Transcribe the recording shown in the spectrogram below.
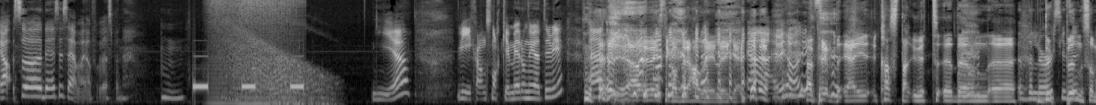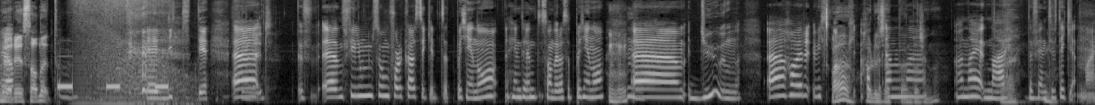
Ja, så det syns jeg var iallfall spennende. Mm. Ja. Vi kan snakke mer om nyheter, vi. ja, Vi visste ikke om dere hadde det eller ikke. Ja, vi har litt. Jeg, prøvde, jeg kasta ut eh, den uh, duppen som Ja. høres sånn ut. Eh, Riktig. Uh, en film som folk har sikkert sett på kino. Hint, hint. Sander har sett på kino. Mm -hmm. uh, Dune uh, har visstnok Ah, har du sett en den på eh, kino? Uh, nei, nei, Nei. definitivt ikke. Nei.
